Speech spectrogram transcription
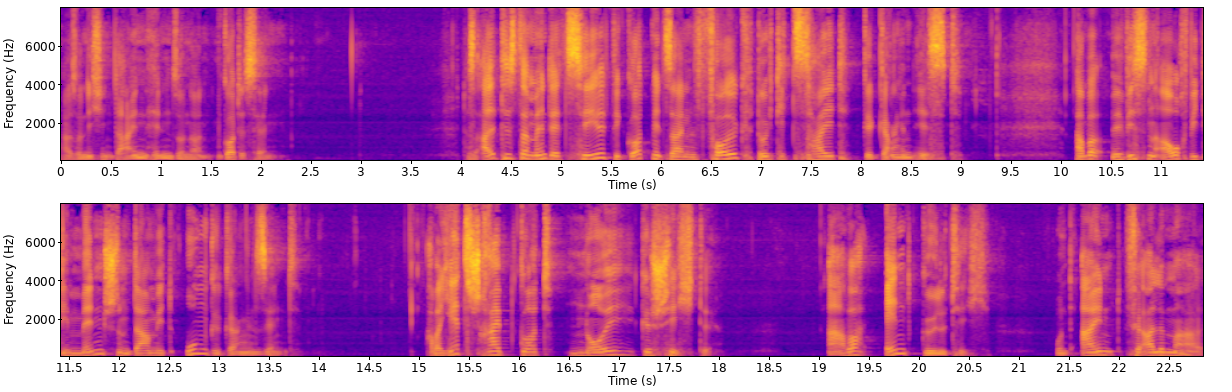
Also nicht in deinen Händen, sondern in Gottes Händen. Das Alte Testament erzählt, wie Gott mit seinem Volk durch die Zeit gegangen ist. Aber wir wissen auch, wie die Menschen damit umgegangen sind. Aber jetzt schreibt Gott neu Geschichte, aber endgültig und ein für alle Mal.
